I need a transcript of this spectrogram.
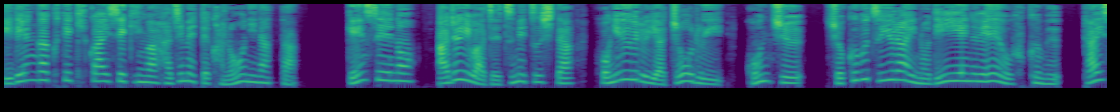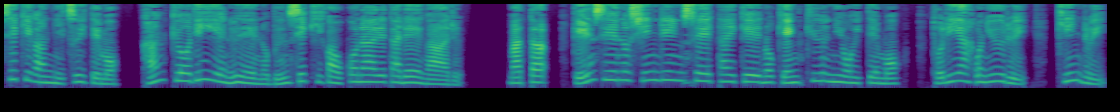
遺伝学的解析が初めて可能になった。原生の、あるいは絶滅した哺乳類や鳥類、昆虫、植物由来の DNA を含む堆積岩についても環境 DNA の分析が行われた例がある。また、原生の森林生態系の研究においても鳥や哺乳類、菌類、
